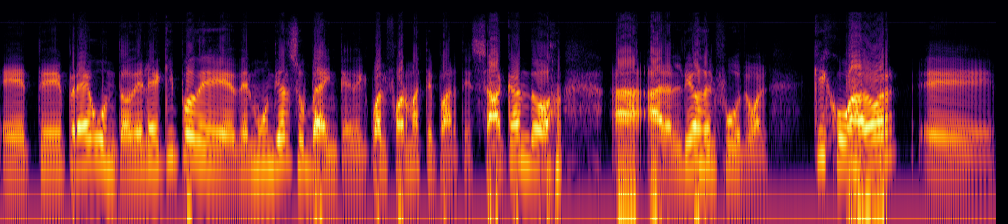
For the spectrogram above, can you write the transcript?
Eh, te pregunto, del equipo de, del Mundial Sub-20, del cual formaste parte, sacando al dios del fútbol, ¿qué jugador eh,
